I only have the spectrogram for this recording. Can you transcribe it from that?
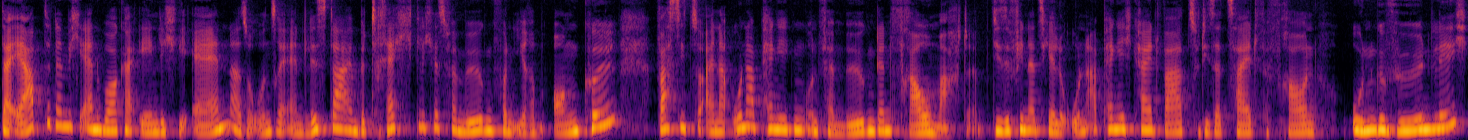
Da erbte nämlich Anne Walker ähnlich wie Anne, also unsere Anne Lister, ein beträchtliches Vermögen von ihrem Onkel, was sie zu einer unabhängigen und vermögenden Frau machte. Diese finanzielle Unabhängigkeit war zu dieser Zeit für Frauen ungewöhnlich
